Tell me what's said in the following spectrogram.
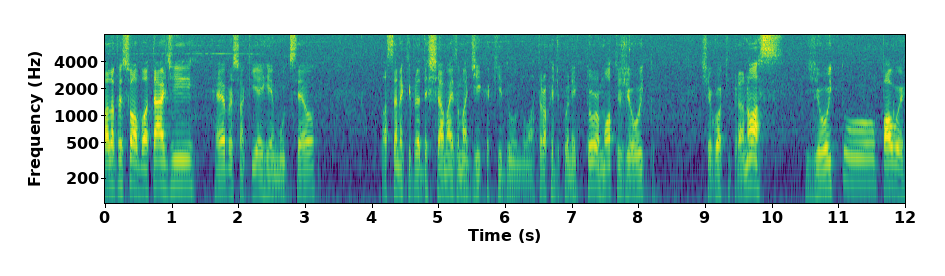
Fala pessoal, boa tarde. Heberson aqui, RM Multicell. Passando aqui para deixar mais uma dica aqui de uma troca de conector. Moto G8 chegou aqui para nós. G8 Power.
